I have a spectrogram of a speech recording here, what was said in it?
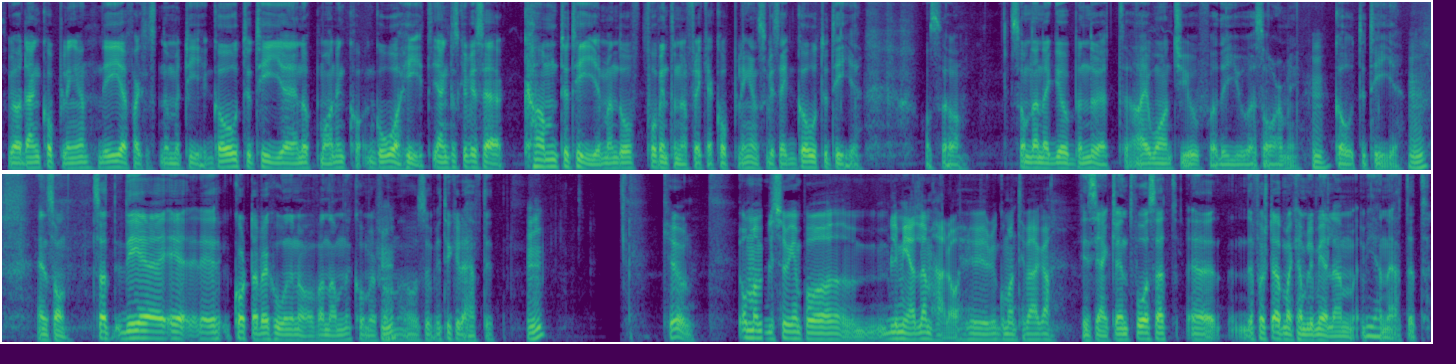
Så vi har den kopplingen. Det är faktiskt nummer 10. Go to 10 e är en uppmaning. Gå hit. Egentligen skulle vi säga come to 10 men då får vi inte den fräcka kopplingen. Så vi säger go to 10. Och så, som den där gubben du vet. I want you for the US Army. Go to 10. En sån. Så det är, det är korta versionen av var namnet kommer ifrån. Och så vi tycker det är häftigt. Kul. Om man blir sugen på att bli medlem här då, hur går man tillväga? Det finns egentligen två sätt. Eh, Det första är att man kan bli medlem via nätet.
